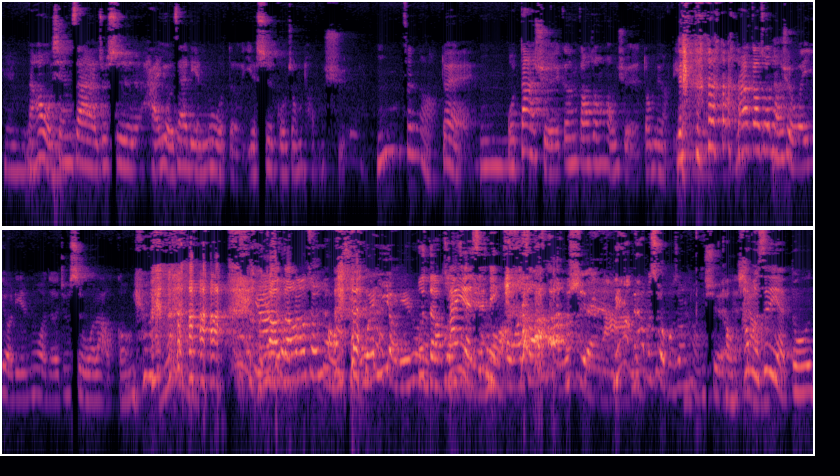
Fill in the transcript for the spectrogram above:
嗯然后我现在就是还有在联络的，也是国中同学。嗯，真的哦，对。嗯，我大学跟高中同学都没有联络，那高中同学唯一有联络的就是我老公，因为 因为他是我高中同学，唯一有联络的高中他也是你国中同学啦，没有没有，他不是我国中同学，同他不是也读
